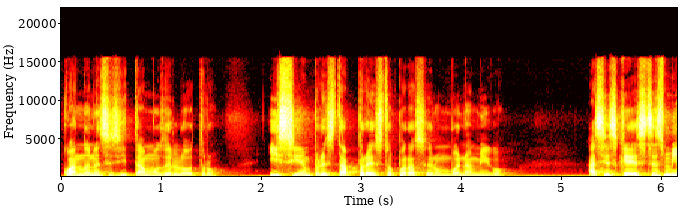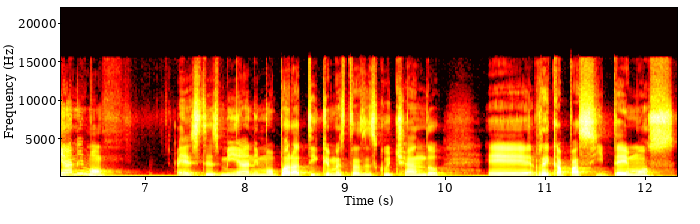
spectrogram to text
cuándo necesitamos del otro y siempre está presto para ser un buen amigo. Así es que este es mi ánimo, este es mi ánimo para ti que me estás escuchando. Eh, recapacitemos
